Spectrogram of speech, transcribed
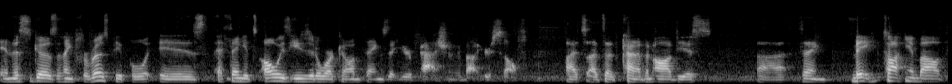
and this goes, I think, for most people, is I think it's always easier to work on things that you're passionate about yourself. Uh, it's, it's a kind of an obvious uh, thing. Make, talking about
